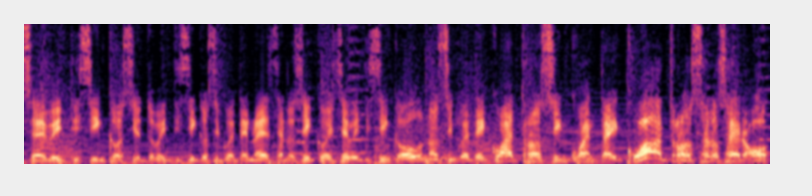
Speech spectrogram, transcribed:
C25 125 5905 y C25 154 5400.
